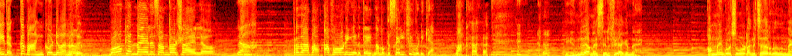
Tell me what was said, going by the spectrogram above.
ഇതൊക്കെ വാങ്ങിക്കൊണ്ട് വന്നത്. മോക്ക് എന്തായാലും സന്തോഷമായല്ലോ. പ്രതാപ ആ ഫോണിങ് എടുത്തേ നമുക്ക് സെൽഫി പിടിക്കാം. വാ. എന്തിനാ സെൽഫി ആക്കുന്നേ? അമ്മയും കൊച്ചും കൂടെ അങ്ങ് ചേർന്ന് നിന്നേ.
